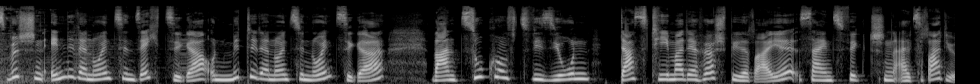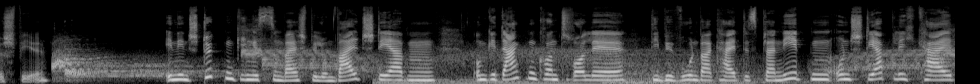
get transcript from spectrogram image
Zwischen Ende der 1960er und Mitte der 1990er waren Zukunftsvisionen das Thema der Hörspielreihe Science Fiction als Radiospiel. In den Stücken ging es zum Beispiel um Waldsterben, um Gedankenkontrolle, die Bewohnbarkeit des Planeten, Unsterblichkeit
